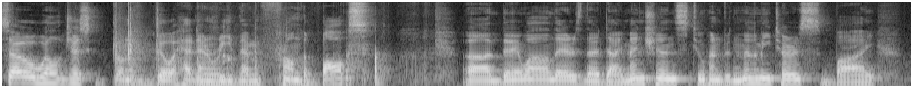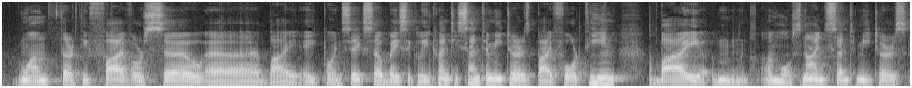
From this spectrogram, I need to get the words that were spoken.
so we'll just gonna go ahead and read them from the box. Uh, there, well, there's the dimensions 200 millimeters by 135 or so uh, by 8.6 so basically 20 centimeters by 14 by um, almost 9 centimeters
